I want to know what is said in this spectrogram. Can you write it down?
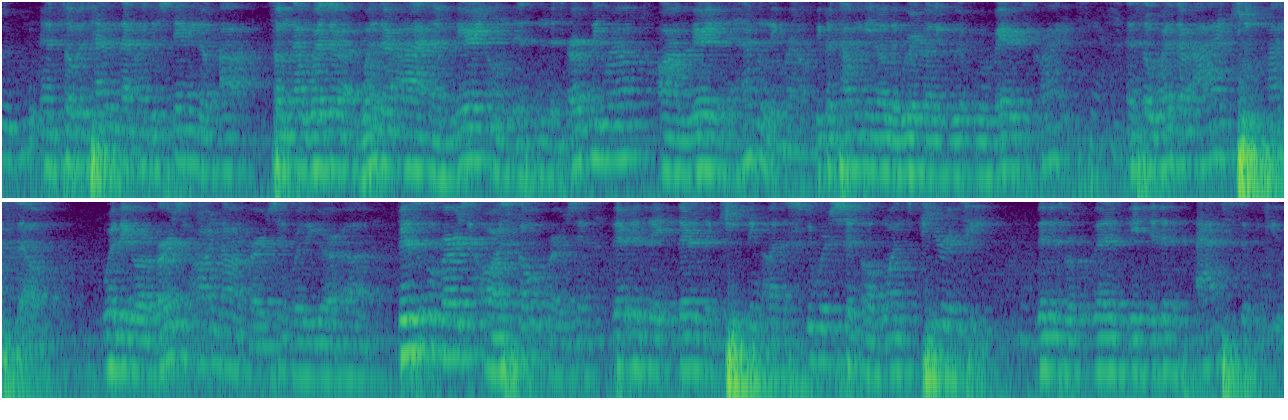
Mm-hmm. And so it's having that understanding of uh, so now whether whether I am married on this in this earthly realm or I'm married in the heavenly realm, because how many know that we're going to we're, we're married to Christ? And so whether I keep myself, whether you're a virgin or a non-virgin, whether you're a physical virgin or a soul virgin, there is a there is a keeping and a stewardship of one's purity that is that is that is asked of you.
